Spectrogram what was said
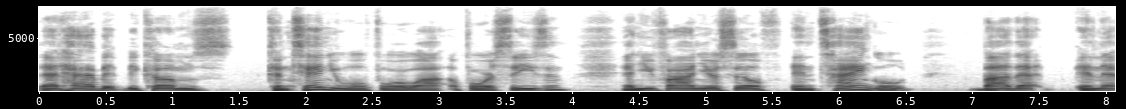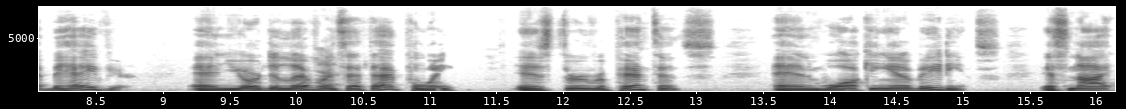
that habit becomes continual for a while for a season and you find yourself entangled by that in that behavior and your deliverance at that point is through repentance and walking in obedience. It's not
